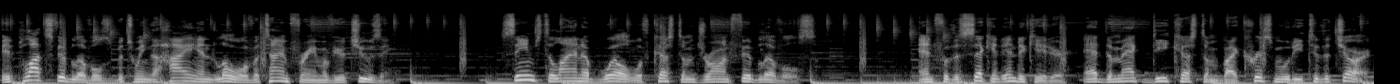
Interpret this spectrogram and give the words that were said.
It plots fib levels between the high and low of a time frame of your choosing. Seems to line up well with custom drawn fib levels. And for the second indicator, add the MACD custom by Chris Moody to the chart.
